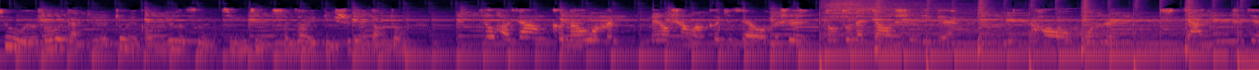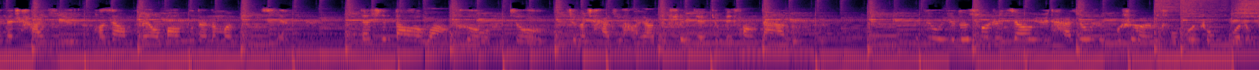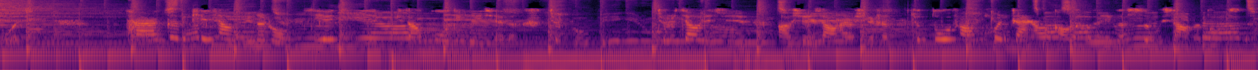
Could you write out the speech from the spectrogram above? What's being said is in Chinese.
就我有时候会感觉“重点高中”这个词仅仅存在于鄙视链当中，就好像可能我们没有上网课之前，我们是都坐在教室里边，然后我们家庭之间的差距好像没有暴露的那么明显，但是到了网课，我们就这个差距好像就瞬间就被放大了。而且我觉得素质教育它就是不是很符合中国的国情，它更偏向于那种阶级比较固定一些的，就就是。教育局啊，学校还有学生，就多方混战，然后搞出了一个四不像的东西。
